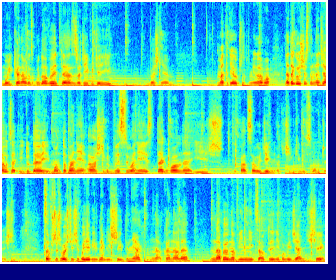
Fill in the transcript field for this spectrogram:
mój kanał rozbudowy. Teraz rzadziej widzieli właśnie materiały przedpremierowo, dlatego już jestem na działce i tutaj montowanie, a właściwie wysyłanie jest tak wolne, iż trwa cały dzień odcinki wysyłam części. Co w przyszłości się pojawi w najbliższych dniach na kanale? Na pewno winnica, o której nie powiedziałem dzisiaj,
